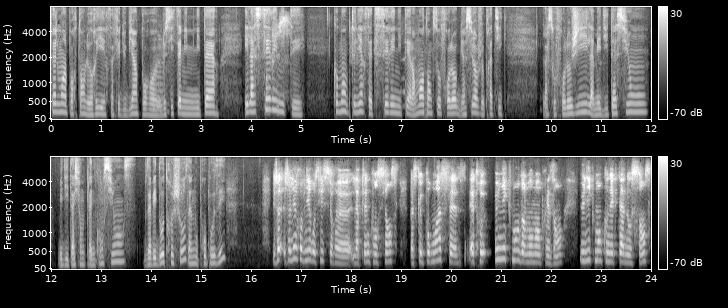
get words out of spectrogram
Tellement important le rire, ça fait du bien pour euh, mmh. le système immunitaire. Et la sérénité, comment obtenir cette sérénité? Alors moi, en tant que sophrologue, bien sûr, je pratique la sophrologie, la méditation, méditation de pleine conscience. Vous avez d'autres choses à nous proposer? J'allais revenir aussi sur euh, la pleine conscience, parce que pour moi, c'est être uniquement dans le moment présent, uniquement connecté à nos sens,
